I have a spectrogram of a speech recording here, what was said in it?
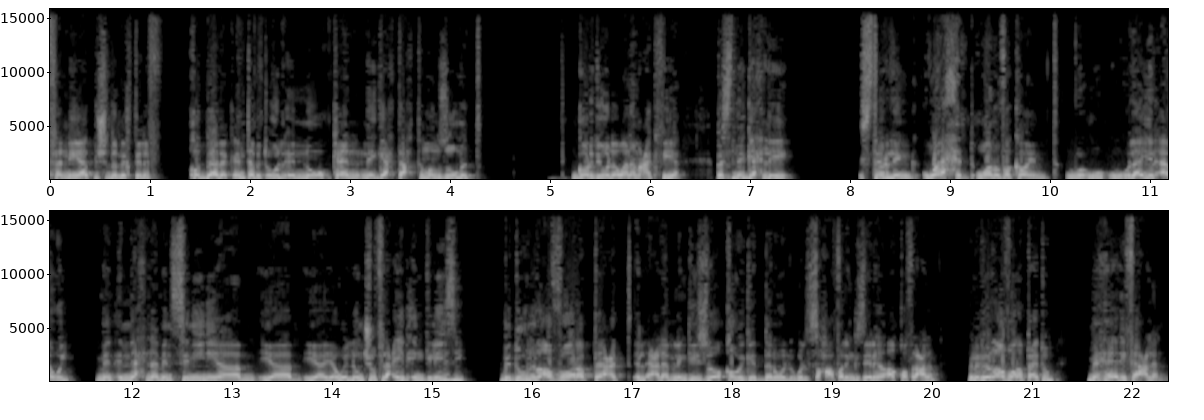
فنيات مش هنقدر نختلف. خد بالك أنت بتقول إنه كان نجح تحت منظومة جوارديولا وأنا معاك فيها. بس نجح ليه؟ ستيرلينج واحد one of kind وقليل قوي من إن إحنا من سنين يا يا يا, يا ويلو نشوف لعيب إنجليزي بدون الأفورة بتاعه الإعلام الإنجليزي اللي هو قوي جدا وال- والصحافة الإنجليزية اللي هي أقوى في العالم من غير الأفورة بتاعتهم مهاري فعلا.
